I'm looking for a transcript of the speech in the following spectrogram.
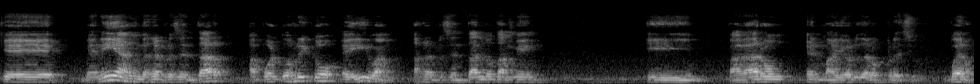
que venían de representar a Puerto Rico e iban a representarlo también y pagaron el mayor de los precios. Bueno,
